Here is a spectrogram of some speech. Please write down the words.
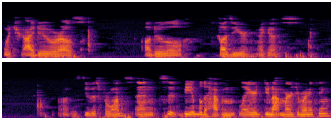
which I do, or else I'll do a little fuzzier, I guess. let's do this for once. And to be able to have them layered, do not merge them or anything.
